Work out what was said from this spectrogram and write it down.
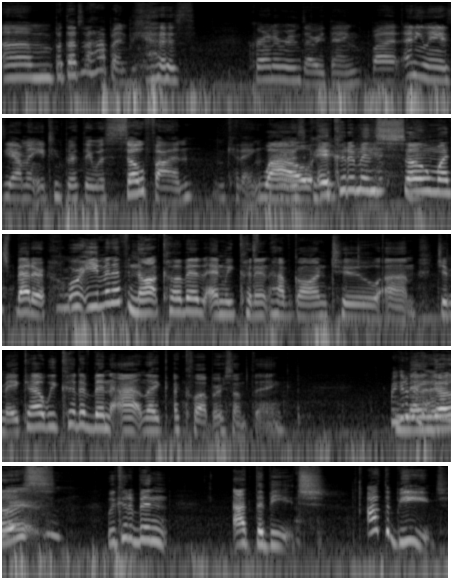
Um, but that's not happened because Corona ruins everything. But anyways, yeah, my 18th birthday was so fun. I'm kidding. Wow, was it could have been so much better. Or even if not COVID and we couldn't have gone to um, Jamaica, we could have been at like a club or something. We could have been anywhere. We could have been at the beach. At the beach.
